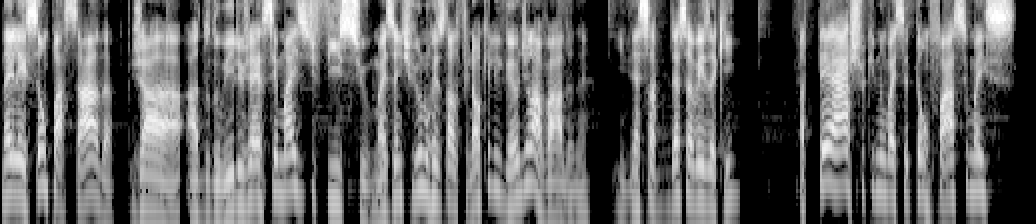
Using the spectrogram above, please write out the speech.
na eleição passada, já a do Duílio já ia ser mais difícil, mas a gente viu no resultado final que ele ganhou de lavada, né? E dessa, dessa vez aqui, até acho que não vai ser tão fácil, mas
